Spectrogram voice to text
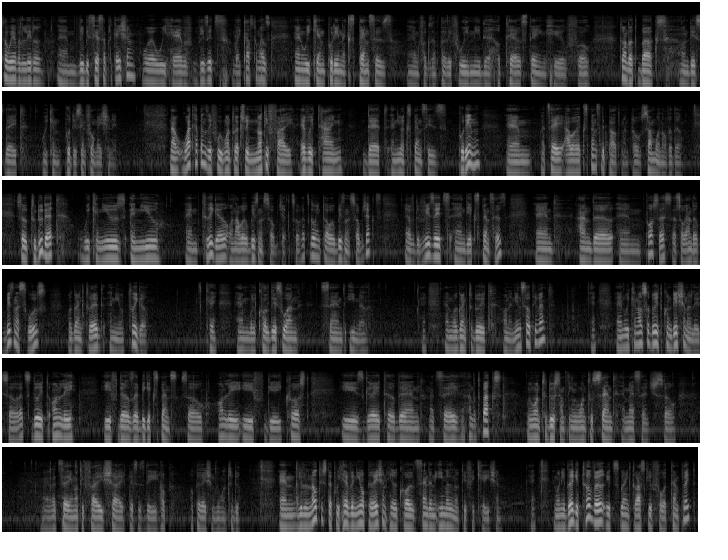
So we have a little um, VBCS application where we have visits by customers and we can put in expenses. Um, for example, if we need a hotel staying here for 200 bucks on this date, we can put this information in. Now, what happens if we want to actually notify every time that a new expense is put in, um, let's say our expense department or someone over there. So to do that, we can use a new um, trigger on our business object. So let's go into our business objects. We have the visits and the expenses. And under um, process, uh, sorry, under business rules, we're going to add a new trigger. Okay, and we'll call this one send email. Okay, and we're going to do it on an insert event. Okay, and we can also do it conditionally. So let's do it only if there's a big expense. So only if the cost is greater than, let's say, 100 bucks, we want to do something. We want to send a message. So uh, let's say notify Shay, This is the op operation we want to do. And you'll notice that we have a new operation here called send an email notification. Okay? And when you drag it over, it's going to ask you for a template.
